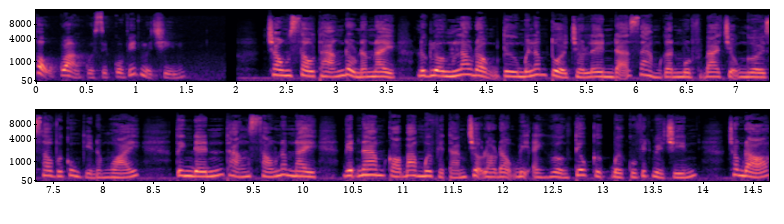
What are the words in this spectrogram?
hậu quả của dịch COVID-19. Trong 6 tháng đầu năm nay, lực lượng lao động từ 15 tuổi trở lên đã giảm gần 1,3 triệu người so với cùng kỳ năm ngoái. Tính đến tháng 6 năm nay, Việt Nam có 30,8 triệu lao động bị ảnh hưởng tiêu cực bởi COVID-19. Trong đó,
